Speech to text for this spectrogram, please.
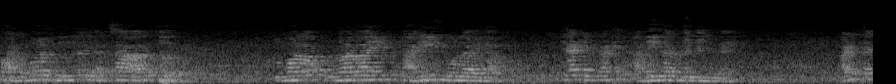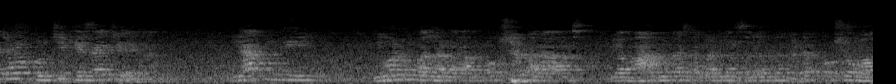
पाठबळ दिलं याचा अर्थ तुम्हाला कुणालाही काहीही बोलायला त्या ठिकाणी अधिकार दिलेले नाही. आणि त्याच्यामुळे खुर्ची खेचायची आहे ना या तुम्ही निवडणुका लढा पक्ष करा किंवा महाविकास आघाडीला संलग्न घटक पक्ष व्हा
